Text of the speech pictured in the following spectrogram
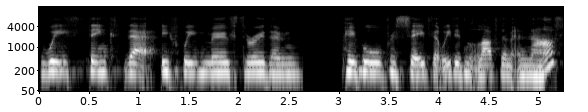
we think that if we move through them, people will perceive that we didn't love them enough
